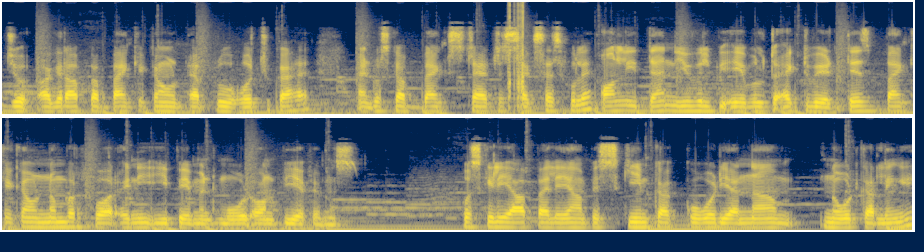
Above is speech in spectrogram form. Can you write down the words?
जो अगर आपका बैंक अकाउंट अप्रूव हो चुका है एंड उसका बैंक स्टेटस सक्सेसफुल है only then you will be able to activate this bank account number for any e payment mode on P F M S उसके लिए आप पहले यहाँ पे स्कीम का कोड या नाम नोट कर लेंगे,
